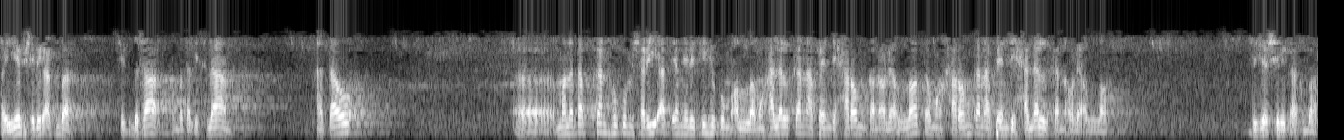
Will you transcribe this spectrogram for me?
Tayyib syirik akbar syirik besar, pembatal Islam atau e, menetapkan hukum syariat yang menyelisih hukum Allah, menghalalkan apa yang diharamkan oleh Allah atau mengharamkan apa yang dihalalkan oleh Allah. Dia syirik akbar.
